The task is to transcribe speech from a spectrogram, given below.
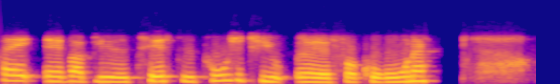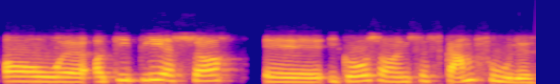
tre øh, var blevet testet positiv øh, for corona. Og, øh, og de bliver så øh, i gåsøjne så skamfulde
